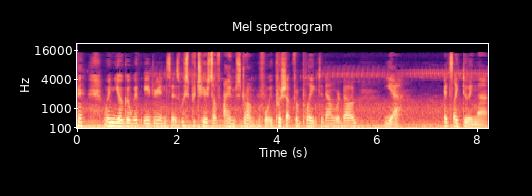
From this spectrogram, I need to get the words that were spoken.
when yoga with Adriene says, whisper to yourself, I am strong before we push up from plank to downward dog. Yeah, it's like doing that.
